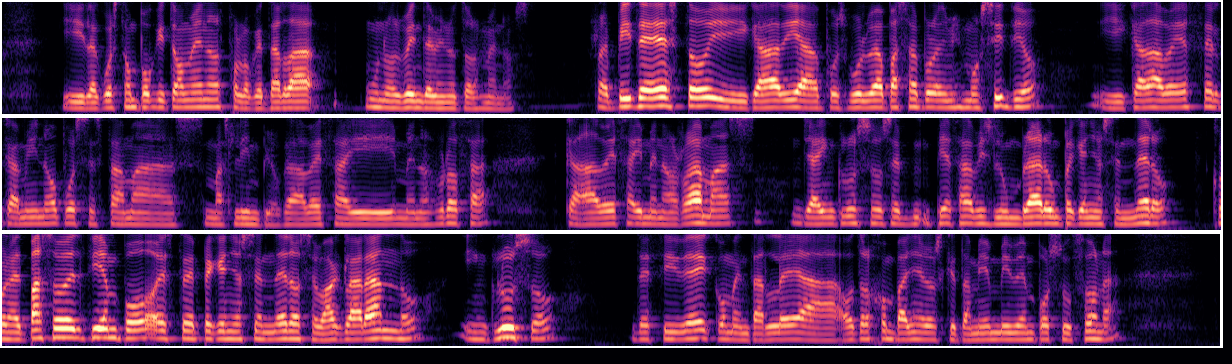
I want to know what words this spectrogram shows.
y le cuesta un poquito menos, por lo que tarda unos 20 minutos menos. Repite esto y cada día pues vuelve a pasar por el mismo sitio y cada vez el camino pues está más, más limpio, cada vez hay menos broza, cada vez hay menos ramas, ya incluso se empieza a vislumbrar un pequeño sendero. Con el paso del tiempo este pequeño sendero se va aclarando, incluso decide comentarle a otros compañeros que también viven por su zona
